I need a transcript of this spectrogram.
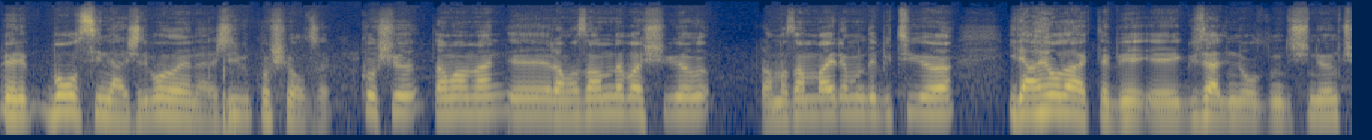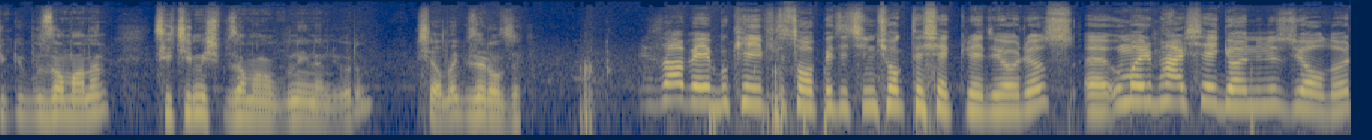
böyle bol sinerjili, bol enerjili bir koşu olacak. Koşu tamamen e, Ramazan'da başlıyor. Ramazan bayramında bitiyor. İlahi olarak da bir e, güzelliğinin olduğunu düşünüyorum. Çünkü bu zamanın seçilmiş bir zaman olduğuna inanıyorum. İnşallah güzel olacak. Rıza Bey bu keyifli sohbet için çok teşekkür ediyoruz. Ee, Umarım her şey gönlünüzce olur.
